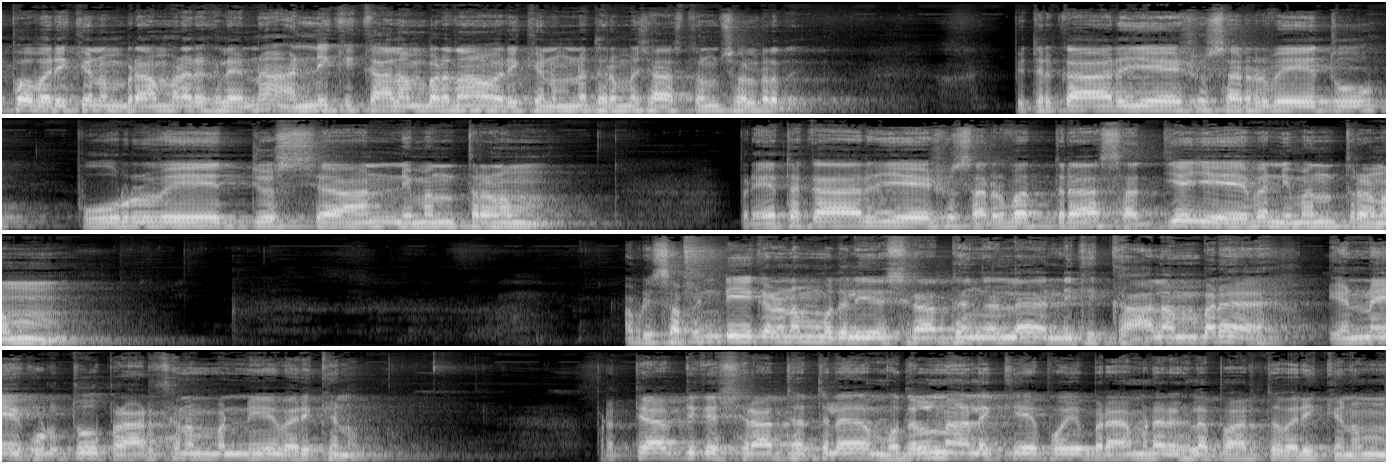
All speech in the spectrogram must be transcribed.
எப்போ வரிக்கணும் பிராமணர்கள்னா அன்னைக்கு காலம்பரை தான் வரிக்கணும்னு தர்மசாஸ்திரம் சொல்கிறது பிதற்காரியேஷு சர்வே தூ பூர்வேத்யுஸ்யான் நிமந்திரணம் பிரேத்தகாரியேஷு சர்வத்திர சத்ய ஏவ நிமந்திரணம் அப்படி சபிண்டீகரணம் முதலிய ஸ்ராத்தங்களில் இன்றைக்கி காலம்பர எண்ணெயை கொடுத்து பிரார்த்தனம் பண்ணி வரிக்கணும் பிரத்யாப்திக ஸ்ராத்தத்தில் முதல் நாளைக்கே போய் பிராமணர்களை பார்த்து வரிக்கணும்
